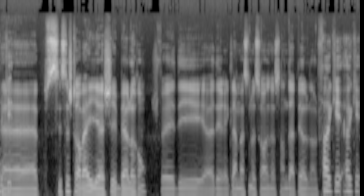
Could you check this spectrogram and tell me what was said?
Euh, c'est ça, je travaille euh, chez Belleron. Je fais des, euh, des réclamations d'assurance, un centre d'appel dans le fond. Ok, ok.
